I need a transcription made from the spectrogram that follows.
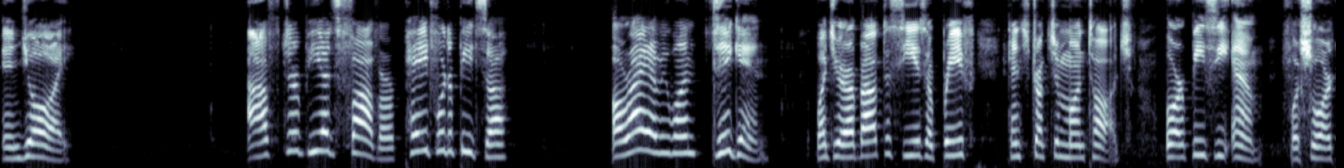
Enjoy. After Pia's father paid for the pizza. Alright everyone, dig in. What you're about to see is a brief construction montage, or BCM for short.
